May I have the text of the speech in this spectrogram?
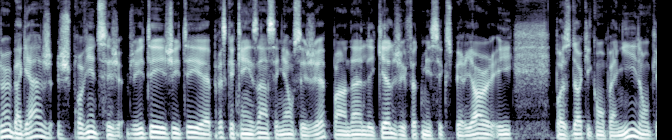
un, bagage, je proviens du cégep. J'ai été, été presque 15 ans enseignant au cégep, pendant lesquels j'ai fait mes cycles supérieurs et postdoc et compagnie. Donc,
